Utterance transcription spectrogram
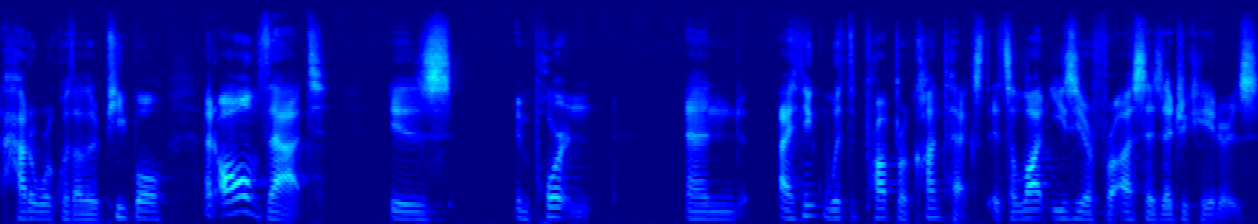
How to work with other people, and all of that is important. And I think with the proper context, it's a lot easier for us as educators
